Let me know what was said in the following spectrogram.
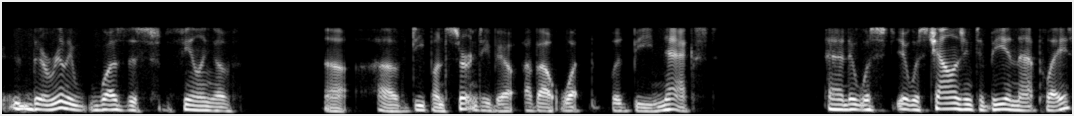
there really was this feeling of uh, of deep uncertainty about, what would be next, and it was it was challenging to be in that place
